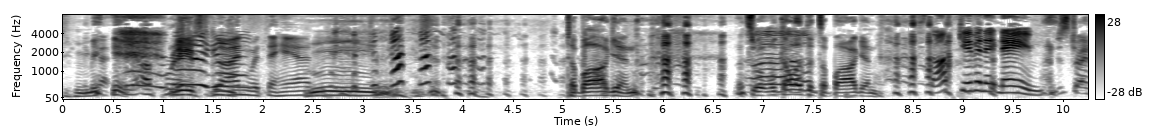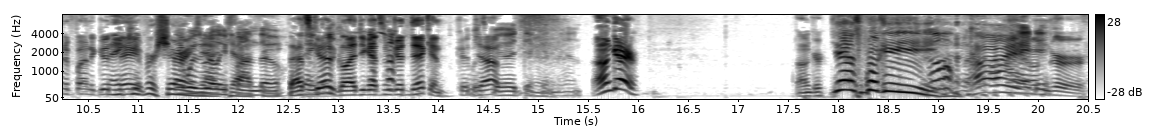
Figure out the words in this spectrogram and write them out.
Me, Upraised me- gun with the hand. Mm. toboggan. That's what we'll call it. The toboggan. Stop giving it names. I'm just trying to find a good Thank name. you for sharing It was that, really Kathy. fun, though. That's Thank good. you. Glad you got some good dicking. Good It was job. good, Dickin, man. Unger. Unger. Yes, Boogie. Oh, Hi, God. Unger.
